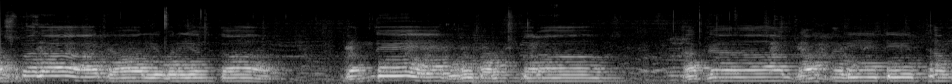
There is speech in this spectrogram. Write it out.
अस्मदाचार्यपर्यन्तां वंदे गुरुपरम्पराम् अज्ञानां जाह्नवीतीर्थं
